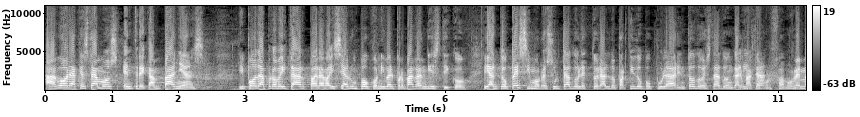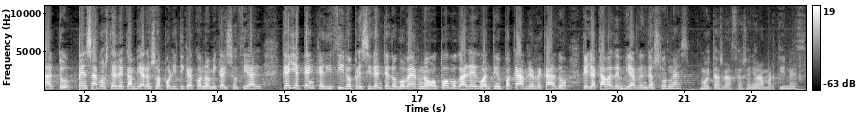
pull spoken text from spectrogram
agora que estamos entre campañas, e pode aproveitar para baixar un pouco o nivel propagandístico e ante o pésimo resultado electoral do Partido Popular en todo o Estado en Galiza, Remate, por favor. remato, pensa vostede cambiar a súa política económica e social? Que lle ten que dicir o presidente do goberno ao povo galego ante o impacable recado que lle acaba de enviar dende as urnas? Moitas gracias, señora Martínez.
